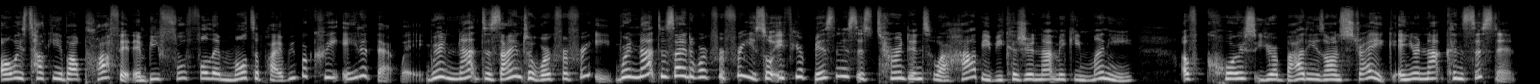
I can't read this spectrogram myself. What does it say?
always talking about profit and be fruitful and multiply. We were created that way. We're not designed to work for free. We're not designed to work for free. So if your business is turned into a hobby because you're not making money, of course your body is on strike and you're not consistent.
